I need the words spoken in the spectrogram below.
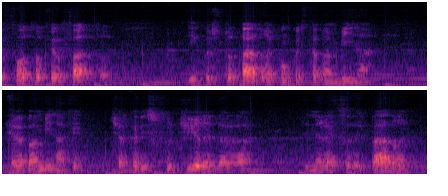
foto che ho fatto di questo padre con questa bambina è la bambina che cerca di sfuggire dalla tenerezza del padre.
